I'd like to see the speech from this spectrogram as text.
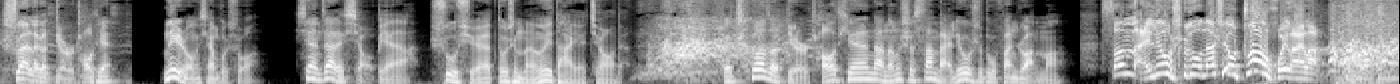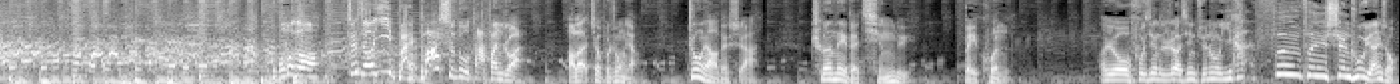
摔了个底儿朝天。内容先不说，现在的小编啊，数学都是门卫大爷教的。这车子底儿朝天，那能是三百六十度翻转吗？三百六十度那是要转回来了，懂不懂？这叫一百八十度大翻转。好了，这不重要，重要的是啊，车内的情侣被困了。哎呦，附近的热心群众一看，纷纷伸出援手，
